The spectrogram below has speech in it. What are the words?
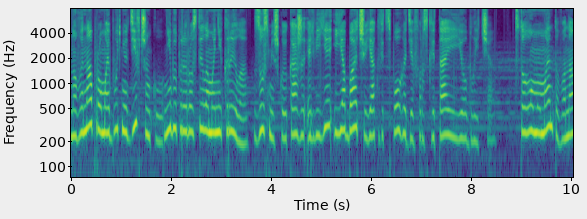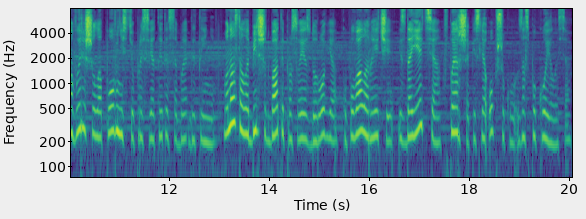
Новина про майбутню дівчинку ніби приростила мені крила. З усмішкою каже Ельвіє, і я бачу, як від спогадів розквітає її обличчя. З того моменту вона вирішила повністю присвятити себе дитині. Вона стала більше дбати про своє здоров'я, купувала речі і, здається, вперше після обшуку заспокоїлася.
